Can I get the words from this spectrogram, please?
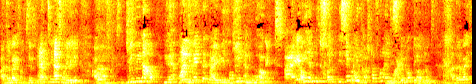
otherwise function. Nothing f will be our function. Uh, give me now. You have one limit that i will give you okay. i have to solve this problem first of all i want to problems otherwise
